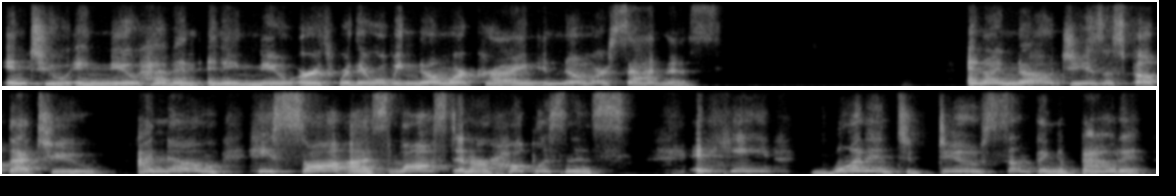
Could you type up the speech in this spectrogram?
into a new heaven and a new earth where there will be no more crying and no more sadness. And I know Jesus felt that too. I know he saw us lost in our hopelessness and he wanted to do something about it.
